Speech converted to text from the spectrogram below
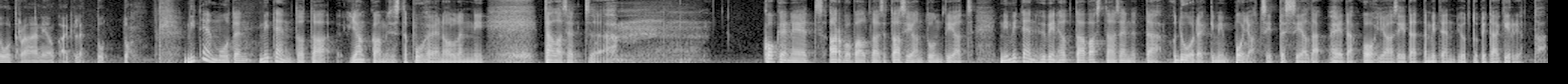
ultraääni on kaikille tuttu. Miten muuten, miten tota jankkaamisesta puheen ollen, niin tällaiset äh, kokeneet, arvovaltaiset asiantuntijat, niin miten hyvin he ottaa vastaan sen, että Duodeckimin pojat sitten sieltä heitä ohjaa siitä, että miten juttu pitää kirjoittaa?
